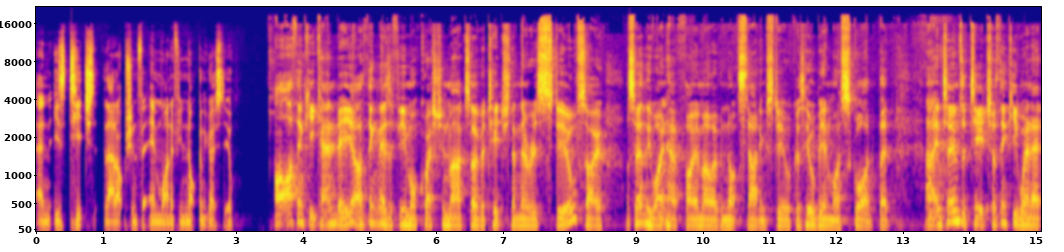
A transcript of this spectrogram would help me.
and is Titch that option for M1 if you're not going to go Steele? I think he can be. I think there's a few more question marks over Titch than there is Steele. So I certainly won't have FOMO over not starting Steele because he'll be in my squad. But uh, in terms of Titch, I think he went at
